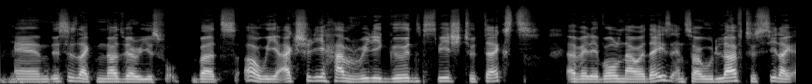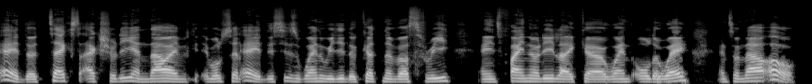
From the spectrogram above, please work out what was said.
Mhm. and this is like not very useful but oh we actually have really good speech to text available nowadays and so i would love to see like hey the text actually and now i'm able to say hey this is when we did the cut number three and it finally like uh, went all the way and so now oh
